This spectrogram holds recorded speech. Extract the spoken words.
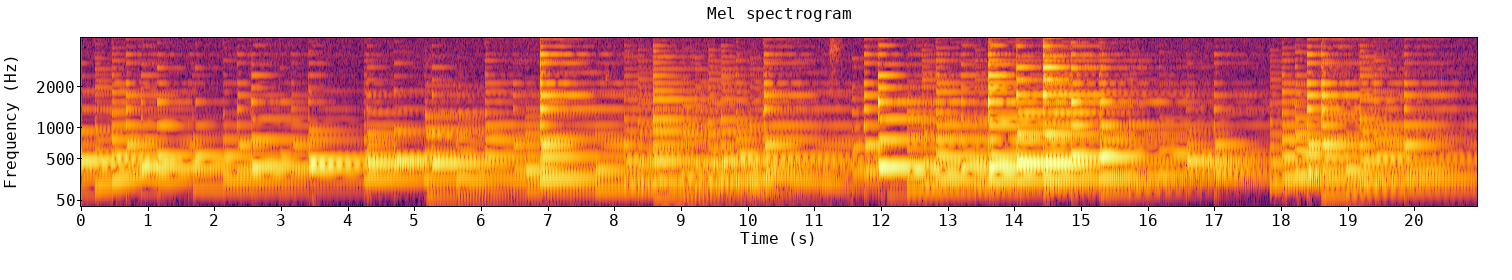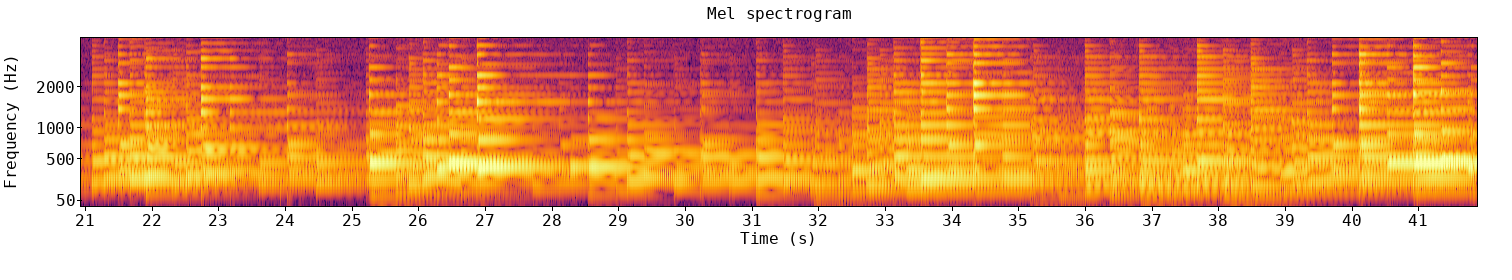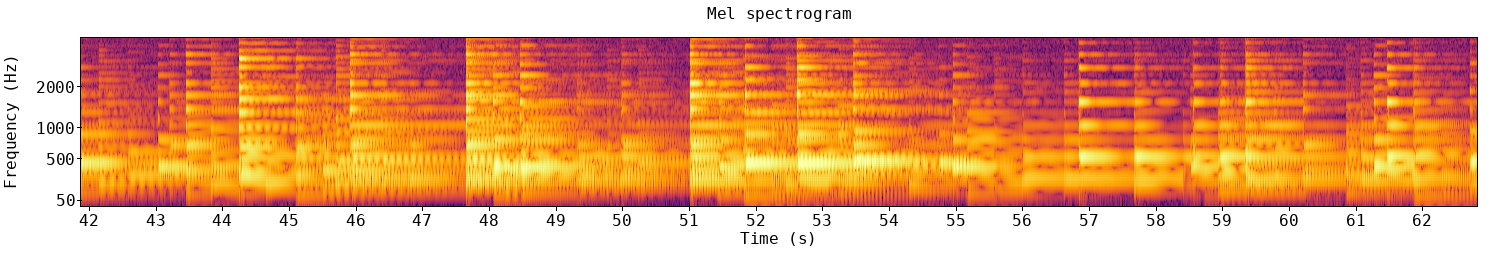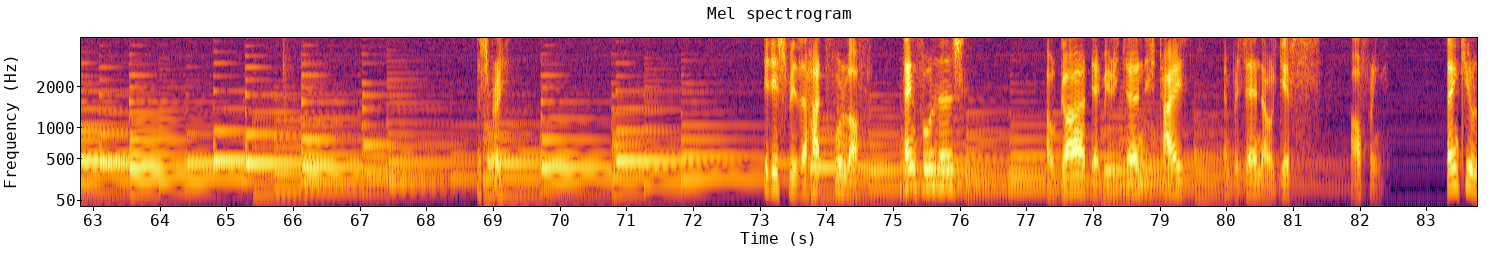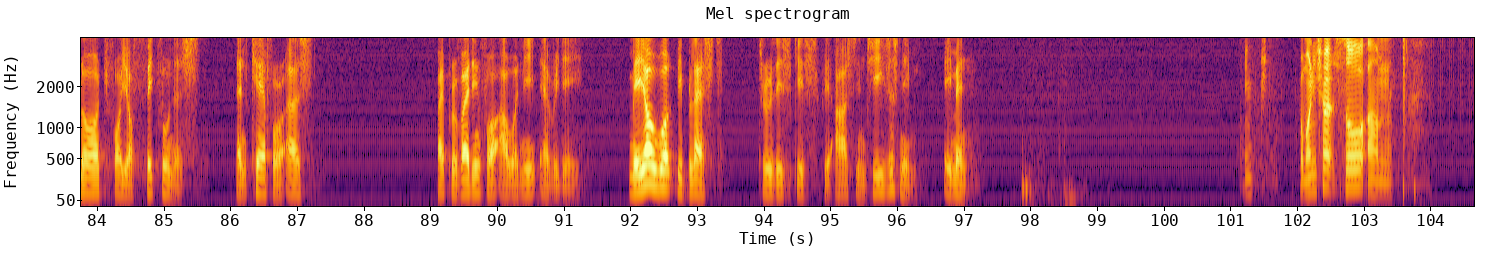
Pray. It is with a heart full of thankfulness, our God, that we return this tithe and present our gifts offering. Thank you, Lord, for your faithfulness and care for us by providing for our need every day. May your work be blessed through these gifts, we ask in Jesus' name. Amen. Good morning, church. So, um,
